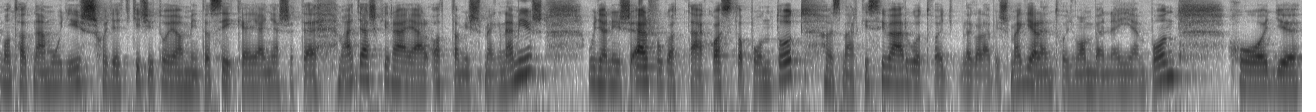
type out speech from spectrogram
mondhatnám úgy is, hogy egy kicsit olyan, mint a székeljány esete Mátyás királyál, adtam is, meg nem is, ugyanis elfogadták azt a pontot, ez már kiszivárgott, vagy legalábbis megjelent, hogy van benne ilyen pont, hogy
